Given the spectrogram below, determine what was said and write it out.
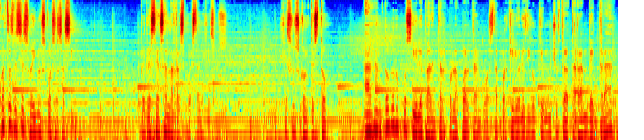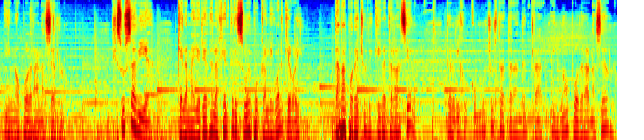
¿Cuántas veces oímos cosas así? Pero es esa la respuesta de Jesús. Jesús contestó, hagan todo lo posible para entrar por la puerta angosta, porque yo les digo que muchos tratarán de entrar y no podrán hacerlo. Jesús sabía que la mayoría de la gente de su época, al igual que hoy, daba por hecho de que iba a entrar al cielo, pero dijo que muchos tratarán de entrar y no podrán hacerlo.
